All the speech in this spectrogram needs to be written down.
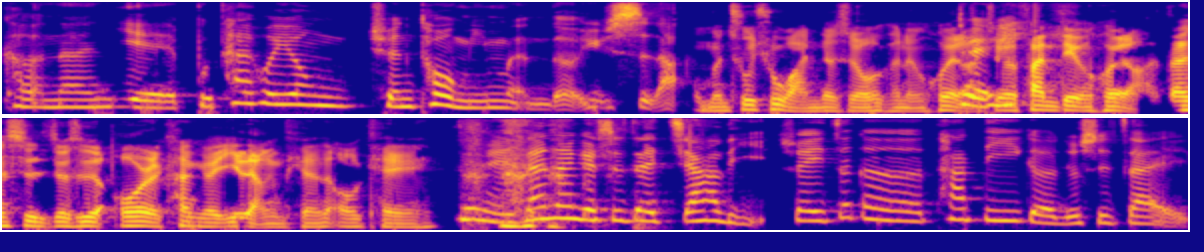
可能也不太会用全透明门的浴室啊。我们出去玩的时候可能会啦，这个饭店会啦，但是就是偶尔看个一两天，OK。对，但那个是在 家里，所以这个它第一个就是在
